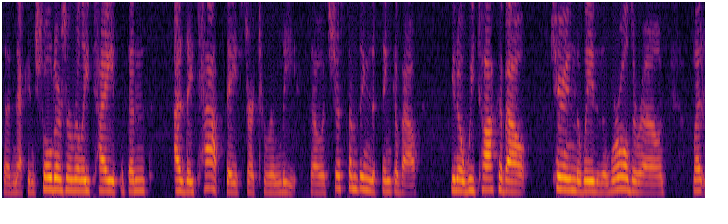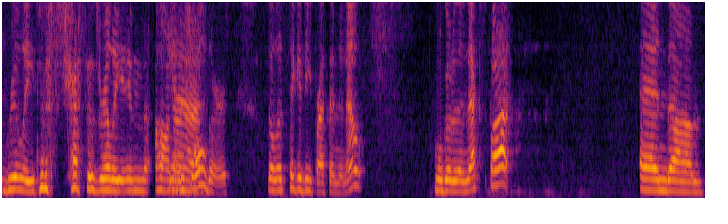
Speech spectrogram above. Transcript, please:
the neck and shoulders are really tight, but then as they tap, they start to release. So it's just something to think about. You know, we talk about carrying the weight of the world around, but really the stress is really in on yeah. our shoulders. So let's take a deep breath in and out. We'll go to the next spot. And um,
